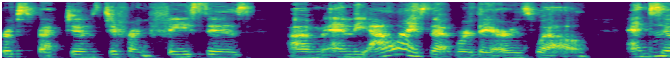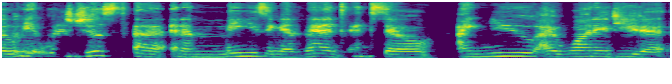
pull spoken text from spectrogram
perspectives, different faces, um, and the allies that were there as well. And so mm-hmm. it was just uh, an amazing event. And so I knew I wanted you to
